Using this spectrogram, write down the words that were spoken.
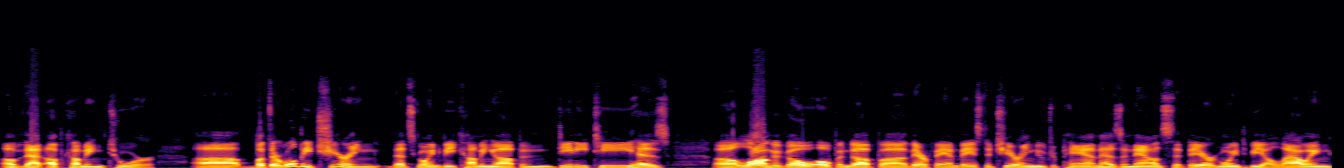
of that upcoming tour. Uh, but there will be cheering that's going to be coming up, and DDT has uh, long ago opened up uh, their fan base to cheering. New Japan has announced that they are going to be allowing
